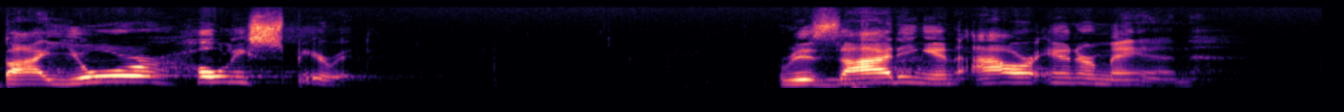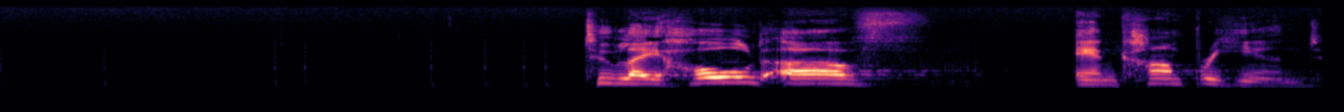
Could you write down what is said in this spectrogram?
by your Holy Spirit residing in our inner man to lay hold of and comprehend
